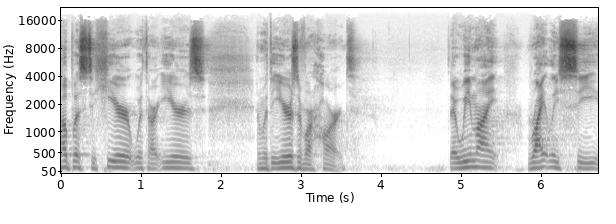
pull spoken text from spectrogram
Help us to hear with our ears and with the ears of our heart, that we might rightly see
